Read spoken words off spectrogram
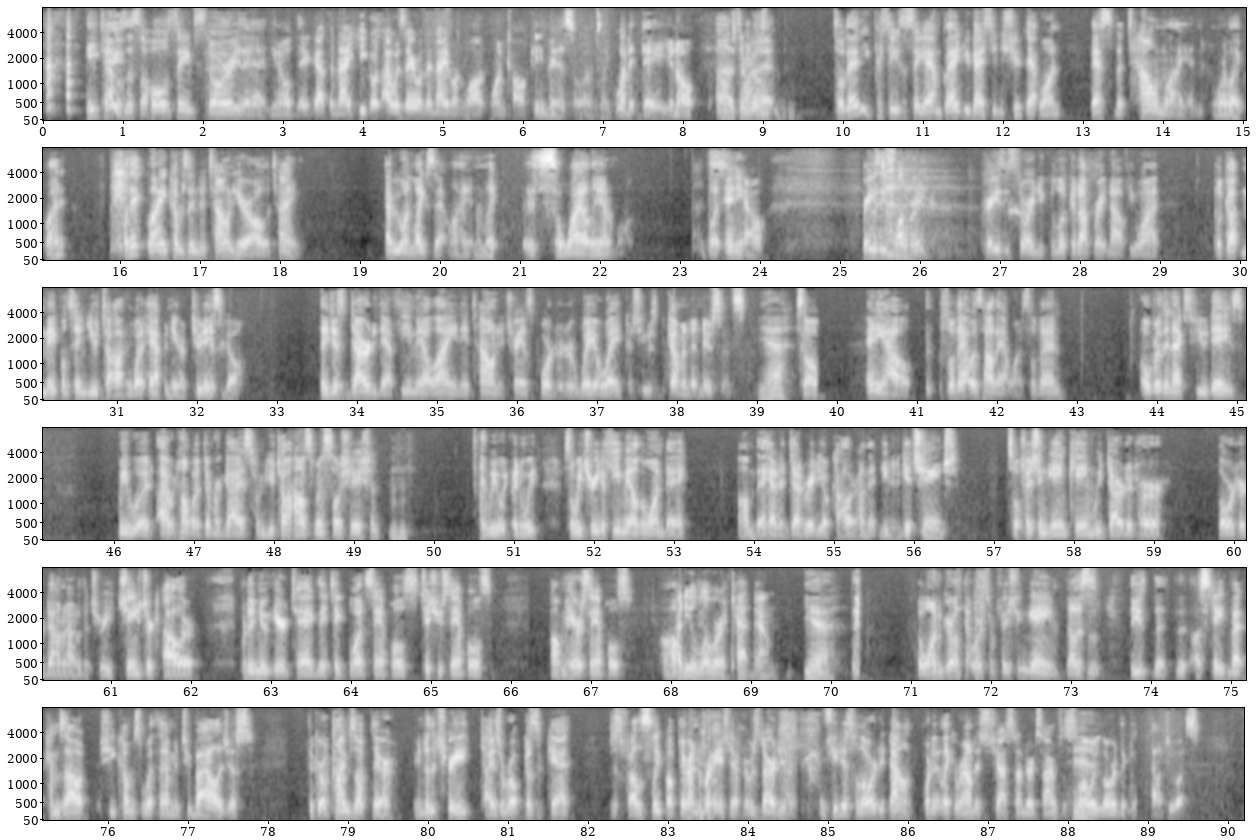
he tells us the whole same story that you know they got the night. He goes, "I was there when the nine one one call came in." So I was like, "What a day!" You know. Oh, that's right. So then he proceeds to say, "Yeah, I'm glad you guys didn't shoot that one. That's the town lion." And we're like, "What?" Well, that lion comes into town here all the time. Everyone likes that lion. I'm like, it's a wild animal. But anyhow, crazy story. Crazy story. You can look it up right now if you want. Look up Mapleton, Utah, and what happened here two days ago. They just darted that female lion in town and transported her way away because she was becoming a nuisance. Yeah. So, anyhow, so that was how that was. So then, over the next few days, we would I would hunt with different guys from Utah Houndsmen Association, Mhm. and we would and we so we treat a female the one day. Um, they had a dead radio collar on that needed to get changed. So Fish and Game came. We darted her, lowered her down out of the tree, changed her collar, put a new ear tag. They take blood samples, tissue samples, um, hair samples. Um, How do you lower a cat down? Yeah. the one girl that works for Fish and Game. Now this is these the, the a state vet comes out. She comes with them and two biologists. The girl climbs up there into the tree, ties a rope because the cat just fell asleep up there on the branch after it was darted, and she just lowered it down, put it like around its chest under its arms, and slowly lowered the cat down to us.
